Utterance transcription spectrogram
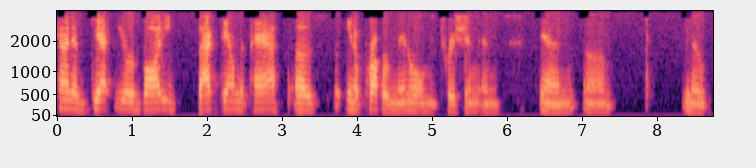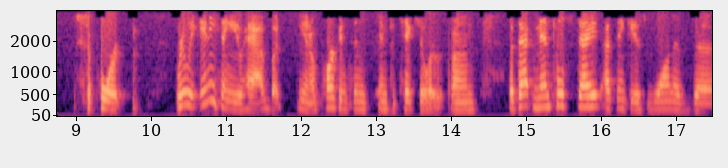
kind of get your body back down the path of you know proper mineral nutrition and and um, you know support really anything you have, but you know Parkinson's in particular. Um, but that mental state, I think, is one of the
